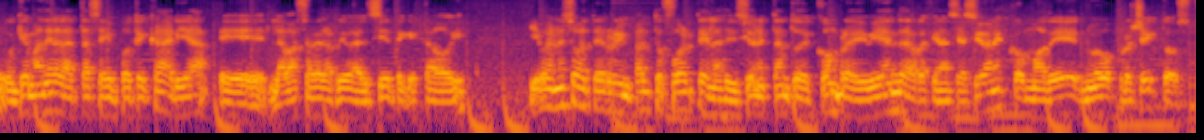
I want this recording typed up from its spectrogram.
De cualquier manera, la tasa hipotecaria eh, la vas a ver arriba del 7 que está hoy. Y bueno, eso va a tener un impacto fuerte en las decisiones tanto de compra de vivienda, de refinanciaciones, como de nuevos proyectos,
